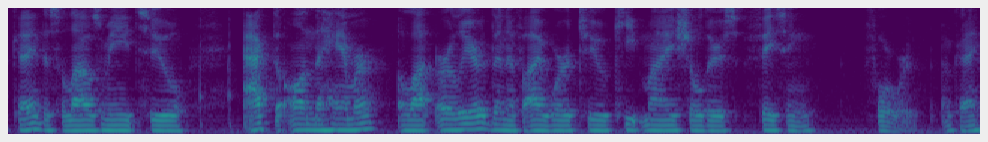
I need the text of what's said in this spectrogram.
Okay, this allows me to act on the hammer a lot earlier than if I were to keep my shoulders facing forward. Okay,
